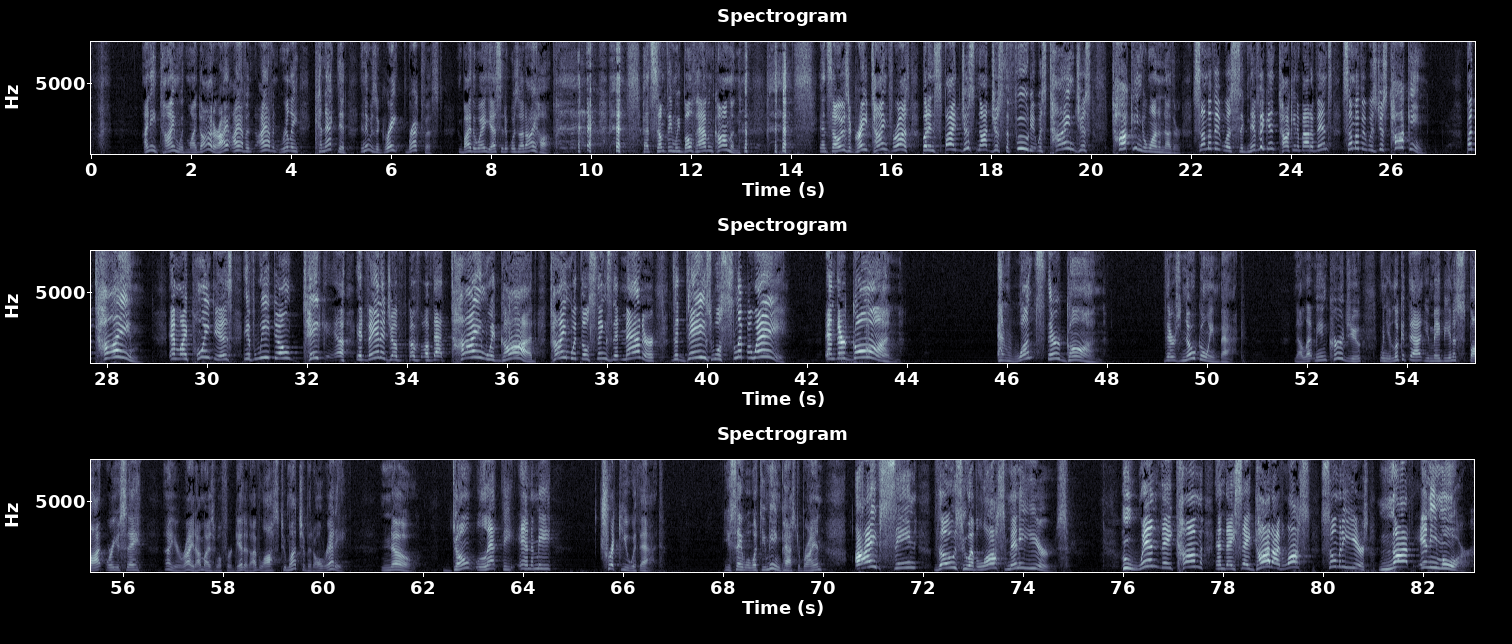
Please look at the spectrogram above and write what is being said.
I need time with my daughter. I, I, haven't, I haven't really connected. And it was a great breakfast. By the way, yes, it was at IHOP. That's something we both have in common. And so it was a great time for us. But in spite, just not just the food, it was time just talking to one another. Some of it was significant, talking about events. Some of it was just talking. But time. And my point is if we don't take uh, advantage of, of, of that time with God, time with those things that matter, the days will slip away and they're gone. And once they're gone, there's no going back. Now, let me encourage you when you look at that, you may be in a spot where you say, Oh, you're right, I might as well forget it. I've lost too much of it already. No, don't let the enemy trick you with that. You say, Well, what do you mean, Pastor Brian? I've seen those who have lost many years who, when they come and they say, God, I've lost so many years, not anymore,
